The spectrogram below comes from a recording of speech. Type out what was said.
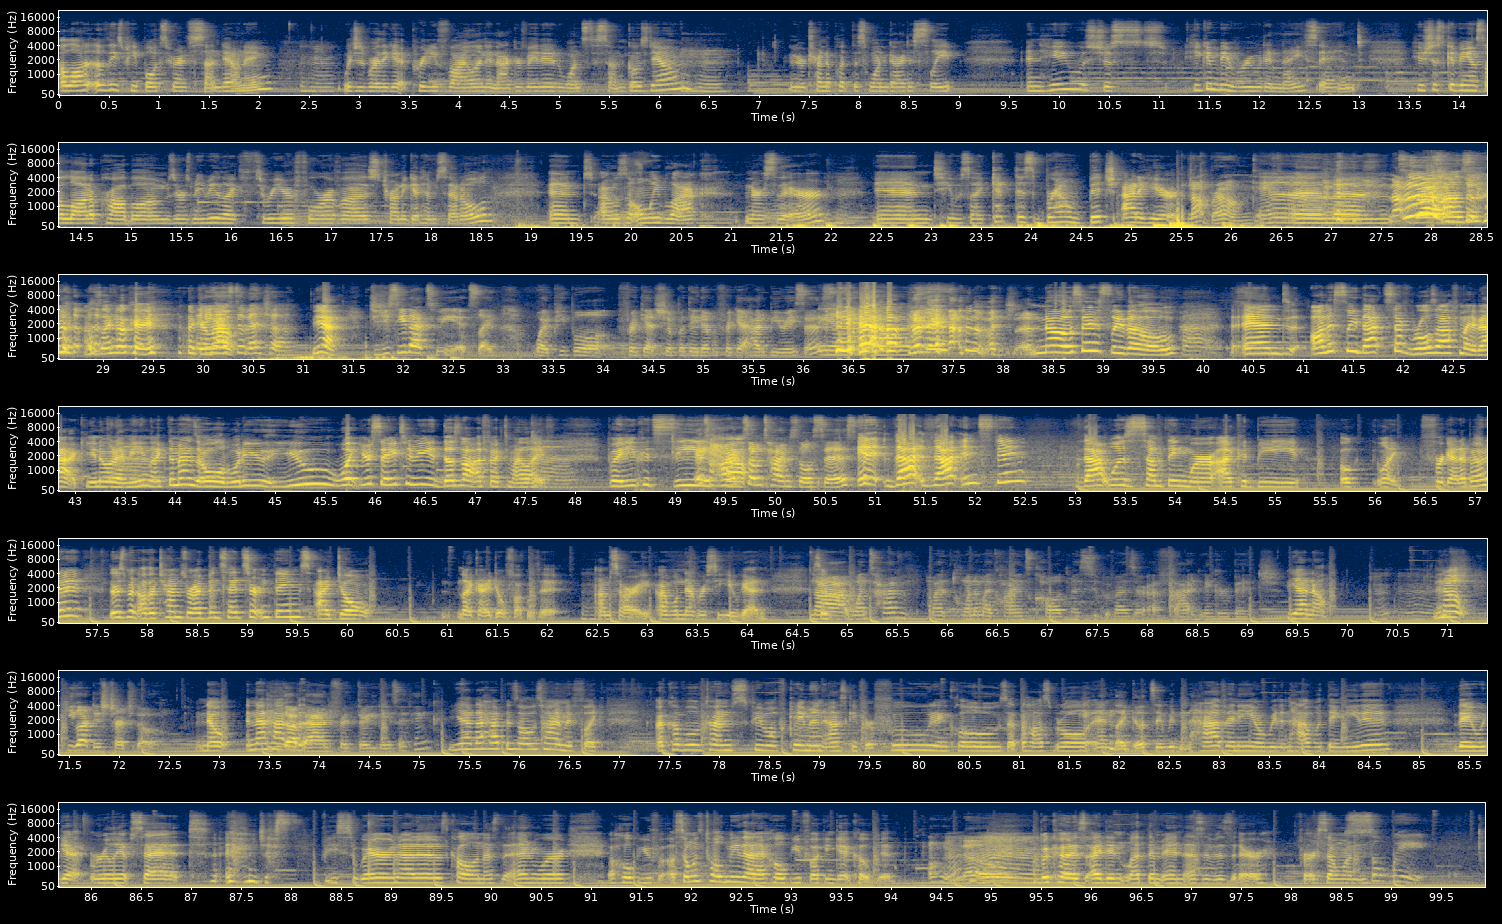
a lot of these people experience sundowning Mhm. which is where they get pretty violent and aggravated once the sun goes down mm-hmm. we were trying to put this one guy to sleep and he was just he can be rude and nice and he was just giving us a lot of problems there was maybe like three or four of us trying to get him settled and i was the only black nurse there and he was like get this brown bitch out of here not brown Damn. and then Not I brown. was, I was like okay like and i'm he has out dementia. yeah did you see that tweet it's like white people forget shit but they never forget how to be racist Yeah. when they have dementia no seriously though Facts. And honestly, that stuff rolls off my back. You know what I mean? Like the man's old. What do you you what you're saying to me? It does not affect my life. Yeah. But you could see it's hard how sometimes though sis it that that instant that was something where I could be oh, like forget about it. There's been other times where I've been said certain things. I don't like. I don't fuck with it. Mm-hmm. I'm sorry. I will never see you again. nah So- one time my one of my clients called my supervisor a fat nigger bitch Yeah, no, Mm-mm. No, he got discharged though no. And that he got happened. banned for 30 days i think Yeah, that happens all the time. If like a couple of times people came in asking for food and clothes at the hospital and like let's say we didn't have any or we didn't have what they needed, they would get really upset and just be swearing at us, calling us the N word. I hope you someone's told me that I hope you fucking get COVID oh no Mm. because I didn't let them in as a visitor for someone So wait.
